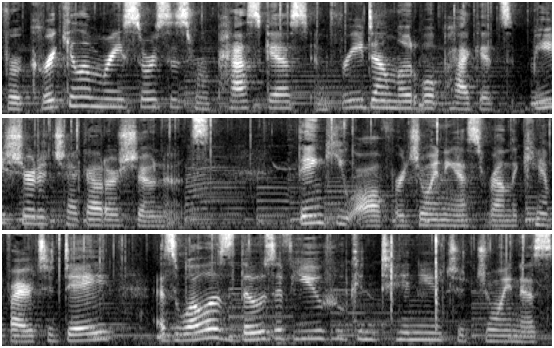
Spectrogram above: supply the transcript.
For curriculum resources from past guests and free downloadable packets, be sure to check out our show notes. Thank you all for joining us around the campfire today, as well as those of you who continue to join us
